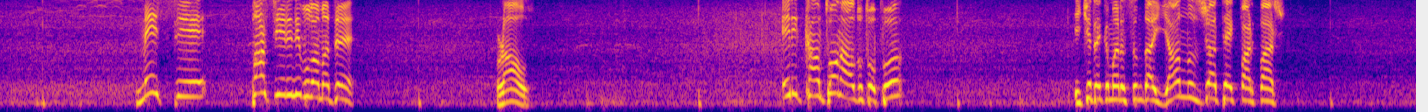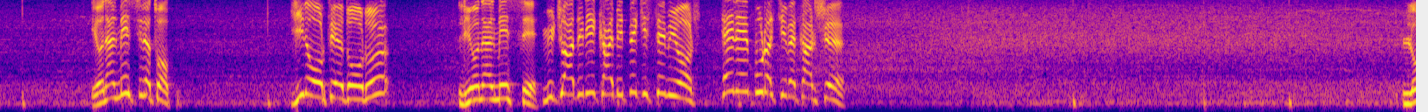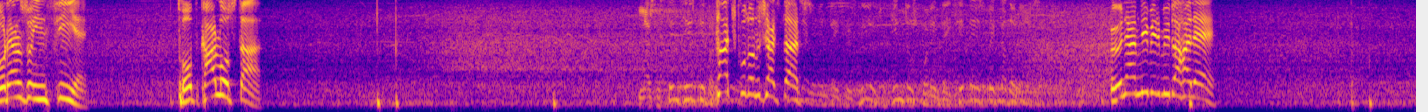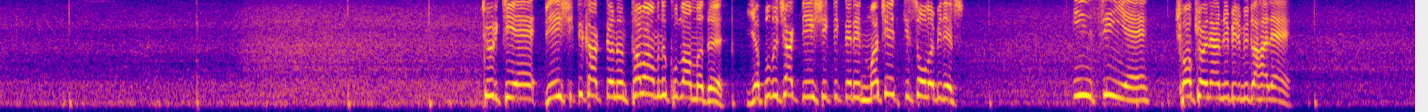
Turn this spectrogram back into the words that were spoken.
Messi pas yerini bulamadı. Raul. Eric Cantona aldı topu. İki takım arasında yalnızca tek fark var. Lionel Messi ile top. Yine ortaya doğru. Lionel Messi mücadeleyi kaybetmek istemiyor. Hele bu rakibe karşı. Lorenzo Insigne. Top Carlos'ta. Taç kullanacaklar. 96.847 espectadores. Önemli bir müdahale. Türkiye değişiklik haklarının tamamını kullanmadı. Yapılacak değişikliklerin maça etkisi olabilir. Insigne çok önemli bir müdahale.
